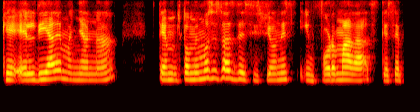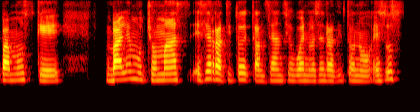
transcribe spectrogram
que el día de mañana tomemos esas decisiones informadas, que sepamos que vale mucho más ese ratito de cansancio, bueno, ese ratito no, esos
